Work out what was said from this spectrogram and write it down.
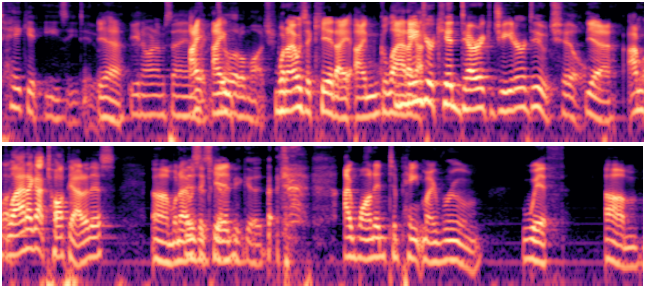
take it easy, dude. Yeah. You know what I'm saying? I- Like, it's I- a little much. When I was a kid, I I'm You glad I named got, your kid Derek Jeter, dude. Chill. Yeah, I'm What? glad I got talked out of this. Um, when I was a is kid, be good. I wanted to paint my room with um,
